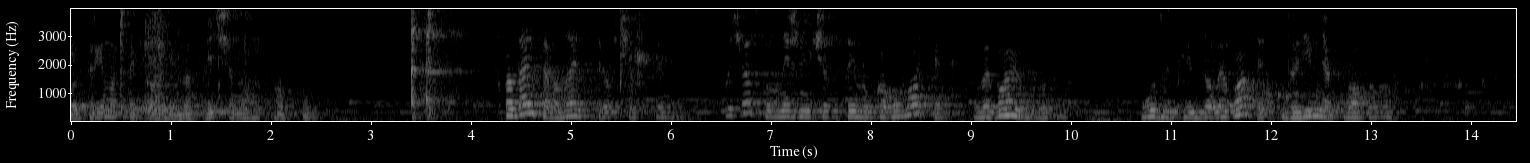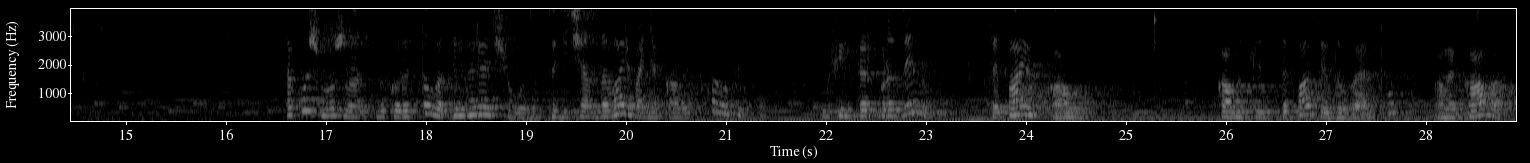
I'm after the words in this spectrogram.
отримати каві насиченого смаку. Складається вона із трьох частин. Спочатку в нижню частину кавоварки вливаю воду. Воду слід заливати до рівня клапану. Також можна використовувати гарячу воду, тоді час заварювання кави скоротиться. У фільтр корзину всипаю каву. Каву слід всипати доверху, але кава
